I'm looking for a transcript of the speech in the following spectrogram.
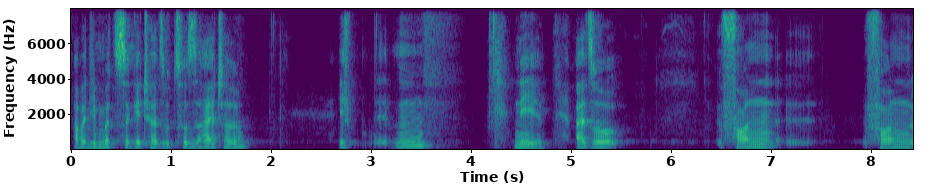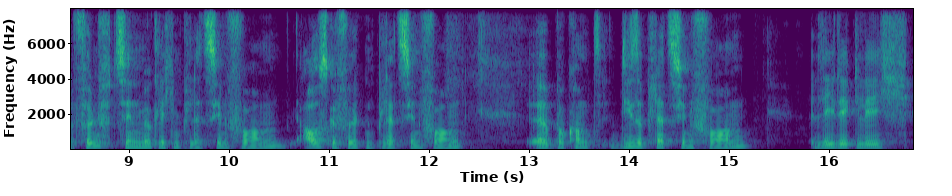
Aber die Mütze geht halt so zur Seite. Ich, äh, nee, also von, von 15 möglichen Plätzchenformen, ausgefüllten Plätzchenformen, äh, bekommt diese Plätzchenform lediglich,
